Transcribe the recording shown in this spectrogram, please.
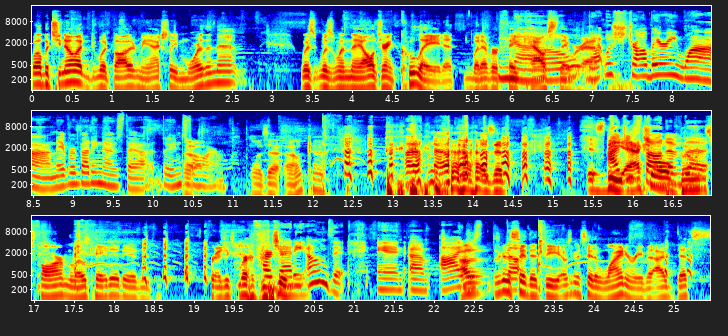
Well, but you know what? What bothered me actually more than that was was when they all drank Kool Aid at whatever fake house they were at. That was strawberry wine. Everybody knows that. Boone's Oh. Farm. was that oh, okay? I don't know. is that is the actual of the- Boone's Farm located in Fredericksburg, Her Virginia? daddy owns it, and um, I, I was, was going to thought- say that the I was going to say the winery, but I that's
